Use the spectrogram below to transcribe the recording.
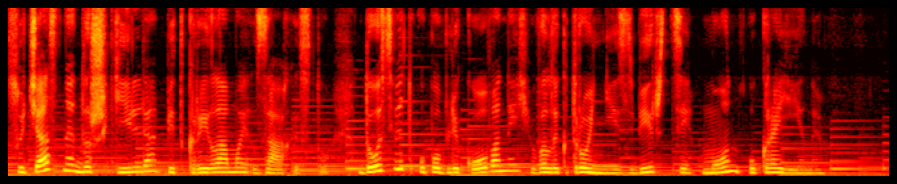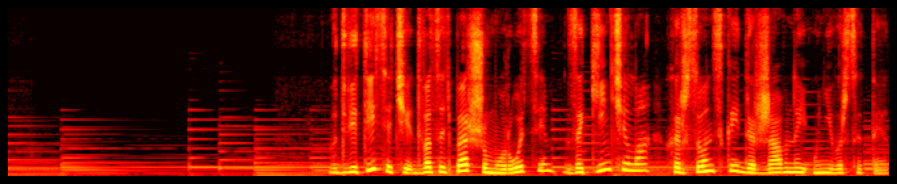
Сучасне дошкілля під крилами захисту. Досвід опублікований в електронній збірці МОН України. В 2021 році закінчила Херсонський державний університет.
